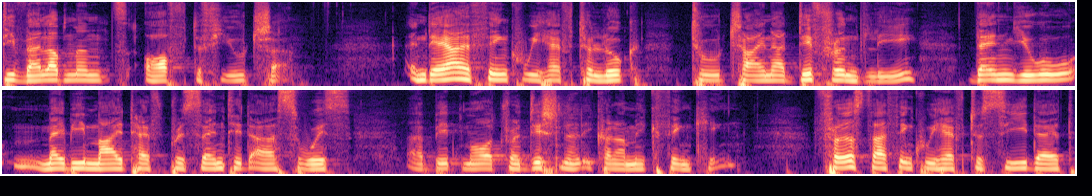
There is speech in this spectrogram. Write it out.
development of the future. And there I think we have to look to China differently than you maybe might have presented us with a bit more traditional economic thinking. First, I think we have to see that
